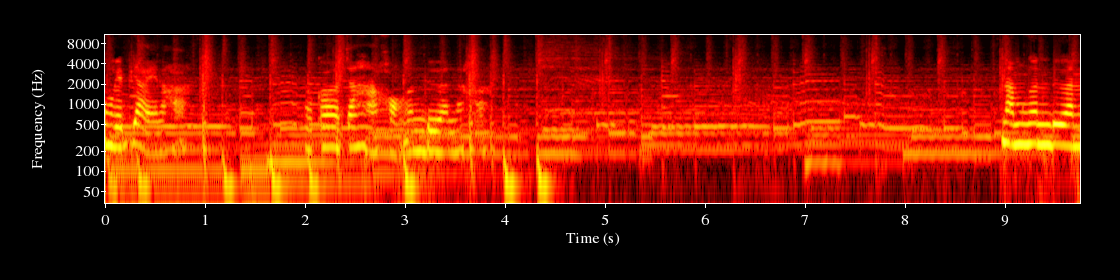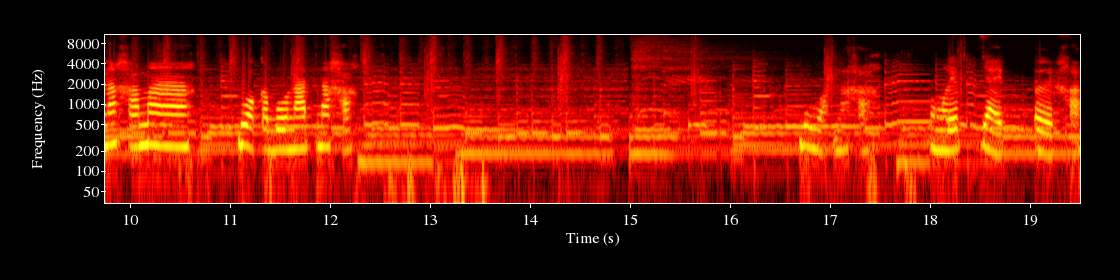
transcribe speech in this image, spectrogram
วงเล็บใหญ่นะคะ แล้วก็จะหาของเงินเดือนนะคะ นำเงินเดือนนะคะมาบวกกับโบนัสนะคะ บวกนะคะ วงเล็บใหญ่เปิดค่ะ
